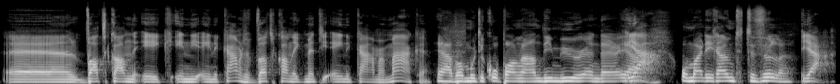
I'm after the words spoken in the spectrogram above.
Eh, wat kan ik in die ene kamer zetten? Wat kan ik met die ene kamer maken? ja, wat moet ik ophangen aan die muur en der, ja, Ja. om maar die ruimte te vullen? Ja.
